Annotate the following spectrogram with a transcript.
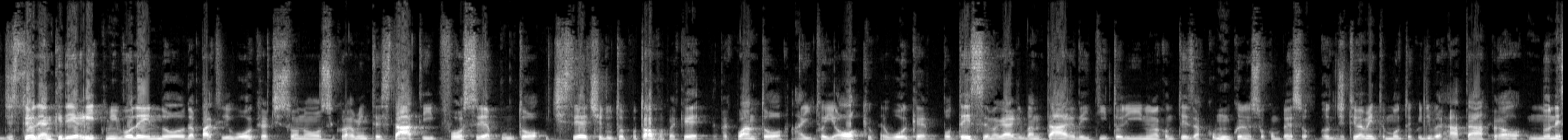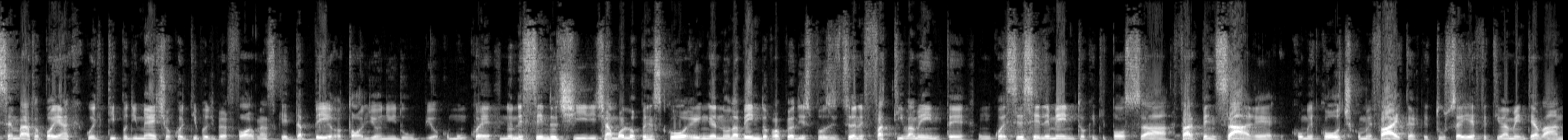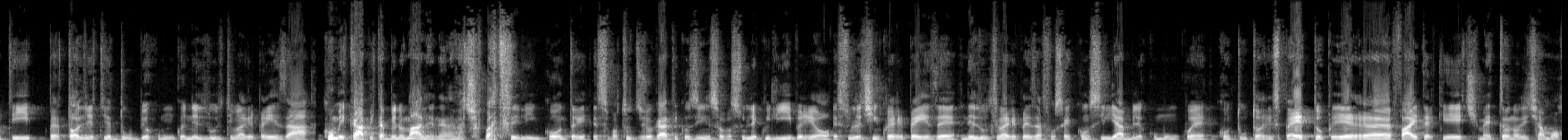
gestione anche dei ritmi, volendo da parte di Walker ci sono sicuramente stati, forse appunto ci si è ceduto purtroppo perché per quanto ai tuoi occhi Walker potesse magari vantare dei titoli in una contesa comunque nel suo complesso oggettivamente molto equilibrata, però non è sembrato poi anche quel tipo di match o quel tipo di performance che davvero toglie ogni dubbio. Comunque, non essendoci, diciamo, l'open scoring, non avendo proprio a disposizione fattivamente un qualsiasi elemento che ti possa far pensare come coach, come fighter, che tu sei effettivamente avanti per toglierti il dubbio comunque nell'ultima ripresa, come capita bene o male nella maggior parte degli incontri, soprattutto giocati così insomma sull'equilibrio e sulle cinque riprese, nell'ultima ripresa forse è consigliabile comunque con tutto il rispetto per eh, fighter che ci mettono diciamo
